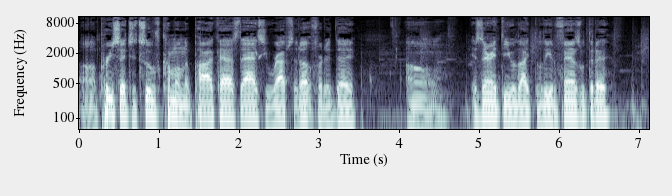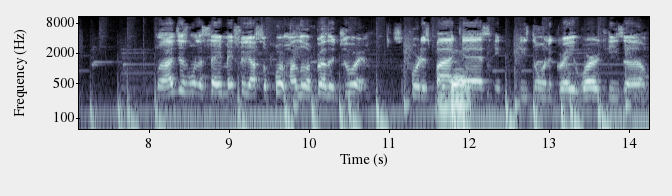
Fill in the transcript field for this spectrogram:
Uh, appreciate you too for coming on the podcast. That actually wraps it up for today. Um, is there anything you would like to leave the fans with today? Well, I just want to say, make sure y'all support my little brother Jordan. Support his podcast. He, he's doing a great work. He's uh,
